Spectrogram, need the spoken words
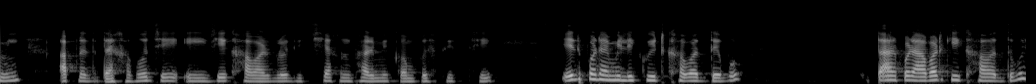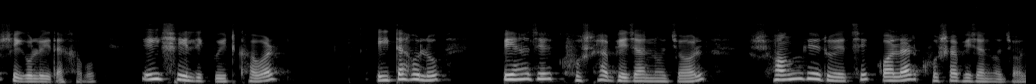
আমি আপনাদের দেখাবো যে এই যে খাবারগুলো দিচ্ছি, এখন ভার্মি কম্পোস্ট দিচ্ছি। এরপরে আমি লিকুইড খাবার দেব। তারপরে আবার কি খাবার দেবো সেগুলোই দেখাবো। এই সেই লিকুইড খাওয়ার। এইটা হলো পেঁয়াজের খোসা ভেজানো জল, সঙ্গে রয়েছে কলার খোসা ভেজানো জল।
